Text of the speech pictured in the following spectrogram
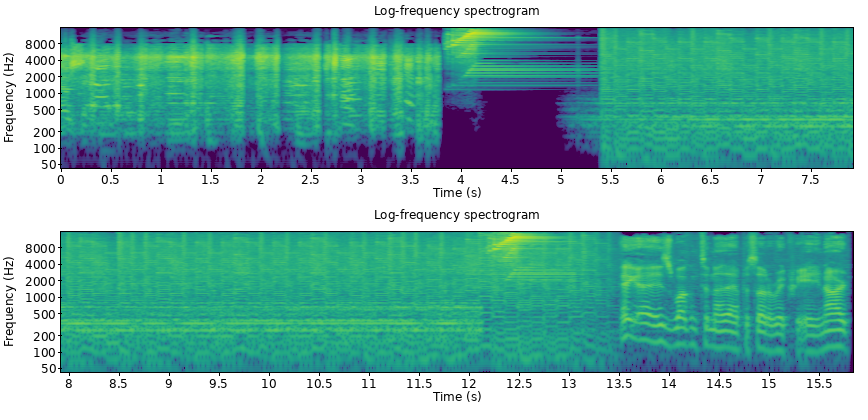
Hey guys, welcome to another episode of Rick Creating Art.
